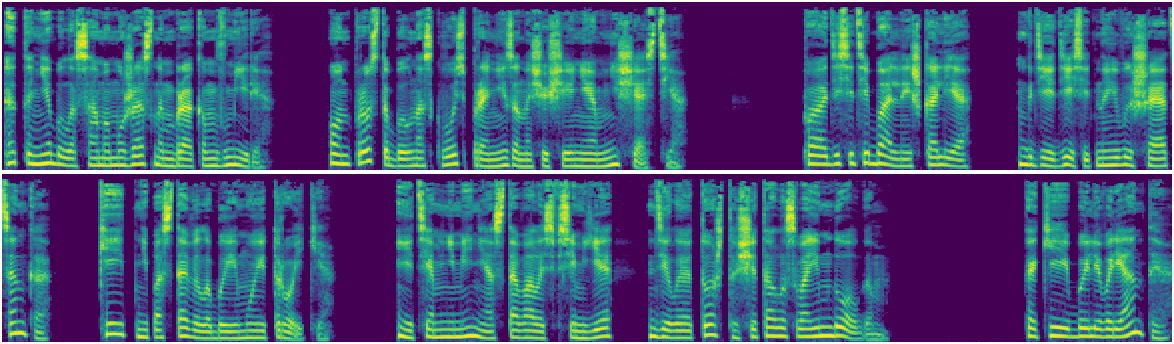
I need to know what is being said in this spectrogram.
Это не было самым ужасным браком в мире. Он просто был насквозь пронизан ощущением несчастья. По десятибальной шкале, где 10 — наивысшая оценка, Кейт не поставила бы ему и тройки — и тем не менее оставалась в семье, делая то, что считала своим долгом. Какие были варианты?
